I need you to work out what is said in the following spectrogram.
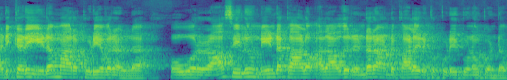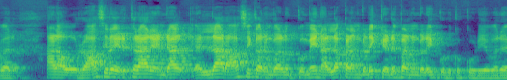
அடிக்கடி இடம் மாறக்கூடியவர் அல்ல. ஒவ்வொரு ராசியிலும் நீண்ட காலம் அதாவது ரெண்டரை ஆண்டு காலம் இருக்கக்கூடிய குணம் கொண்டவர். ஆனால் ஒரு ராசியில் இருக்கிறார் என்றால் எல்லா ராசிக்காரங்களுக்குமே நல்ல பலன்களையும் கெடு பலன்களையும் கொடுக்கக்கூடியவர்.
